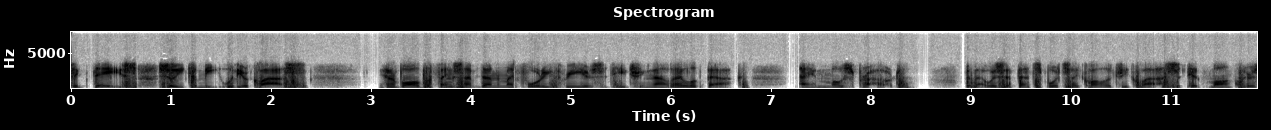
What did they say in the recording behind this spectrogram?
sick days so you can meet with your class? And of all the things I've done in my 43 years of teaching, now that I look back, I am most proud that was at that sports psychology class at Montclair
